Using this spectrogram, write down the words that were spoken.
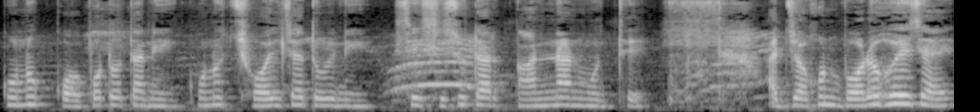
কোনো কপটতা নেই, কোনো ছল নেই সেই শিশুটার কান্নার মধ্যে। আর যখন বড় হয়ে যায়,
